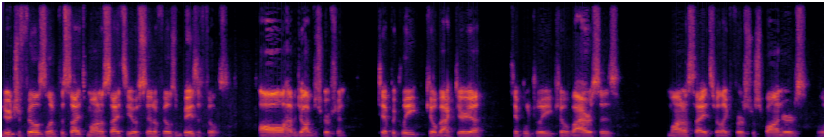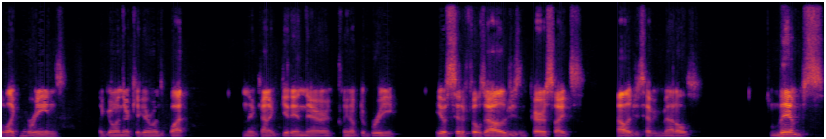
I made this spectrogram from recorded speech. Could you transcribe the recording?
neutrophils, lymphocytes, monocytes, eosinophils, and basophils all have a job description. Typically, kill bacteria, typically kill viruses. Monocytes are like first responders, like Marines. They go in there, kick everyone's butt, and then kind of get in there and clean up debris. Eosinophils, allergies, and parasites. Allergies, heavy metals. Lymphs,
